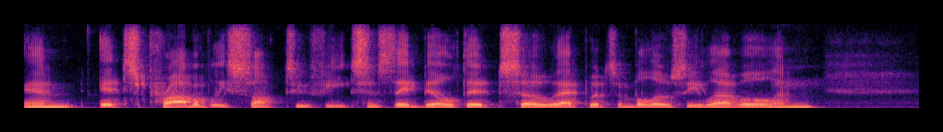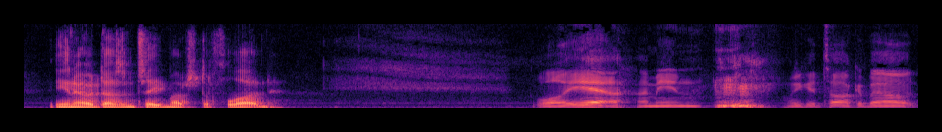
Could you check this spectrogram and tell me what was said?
and it's probably sunk two feet since they built it. So that puts them below sea level, and you know, it doesn't take much to flood. Well, yeah. I mean, we could talk about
